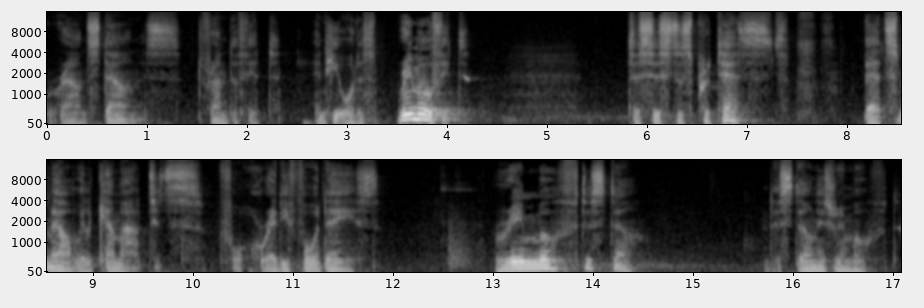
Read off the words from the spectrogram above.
round stone is in front of it. And he orders, Remove it. The sisters protest. Bad smell will come out. It's for already four days. Remove the stone. The stone is removed.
